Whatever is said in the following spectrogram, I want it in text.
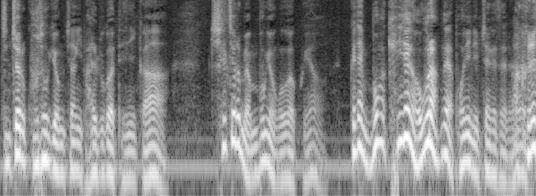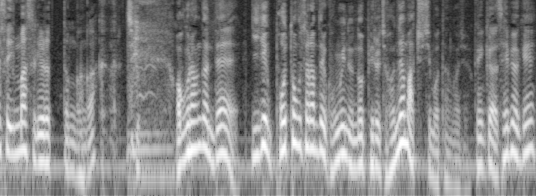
진짜로 구속 영장이 발부가 되니까 실제로 면붕이 온 것 같고요. 그냥 뭔가 굉장히 억울한 거야 본인 입장에서는. 아, 그래서 입맛을 잃었던 건가? 그렇지. 억울한 건데 이게 보통 사람들의 국민 눈높이를 전혀 맞추지 못한 거죠. 그러니까 새벽에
